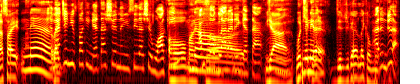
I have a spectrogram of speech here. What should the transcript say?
That's why. No. Imagine you fucking get that shit and then you see that shit walking. Oh my No. god. I'm so glad I didn't get that. Yeah. Mm. What'd Me you neither. get? Did you get like a? I didn't do that.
